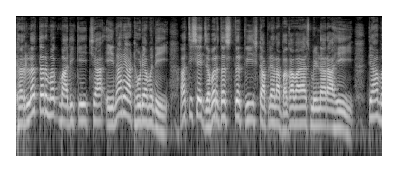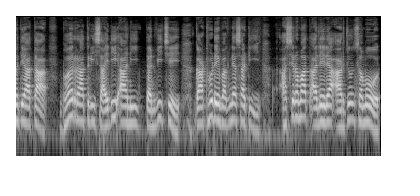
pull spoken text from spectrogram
ठरलं तर मग मालिकेच्या येणाऱ्या आठवड्यामध्ये अतिशय जबरदस्त ट्विस्ट आपल्याला बघावयास मिळणार आहे. त्यामध्ये आता भर रात्री सायली आणि तन्वीचे गाठोडे बघण्यासाठी आश्रमात आलेल्या अर्जुनसमोर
